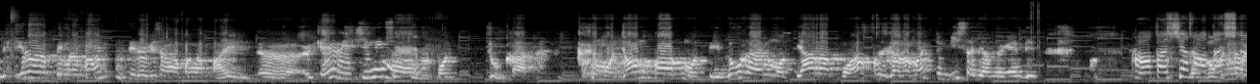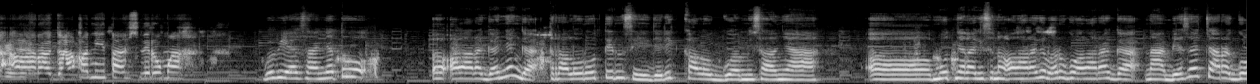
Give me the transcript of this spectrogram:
Dikira tim rebahan tidak bisa ngapa-ngapain. Eh, kayak Ricci nih mau mau juga mau jongkok, mau tiduran, mau tiarap, mau apa segala macam bisa diambil edit. Kalau Tasya, kalau Tasya kayaknya. olahraga apa nih Tas di rumah? Gue biasanya tuh eh, olahraganya nggak terlalu rutin sih. Jadi kalau gue misalnya eh, moodnya lagi senang olahraga baru gue olahraga. Nah biasanya cara gue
